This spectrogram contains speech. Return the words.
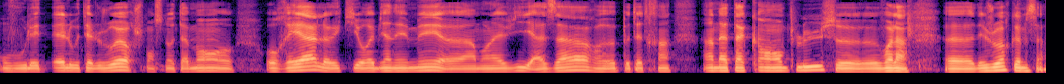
On voulait tel ou tel joueur, je pense notamment au, Real, euh, qui aurait bien aimé, à mon avis, Hazard, peut-être un, un attaquant en plus, voilà, des joueurs comme ça.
